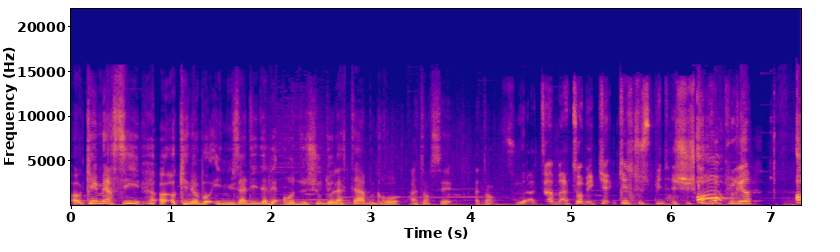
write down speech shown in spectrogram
Ok, merci. Euh, ok, Nobo, il nous a dit d'aller en dessous de la table, gros. Attends, c'est... Attends. Attends, mais attends, mais qu'est- qu'est-ce que je, je, je comprends plus rien. Oh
